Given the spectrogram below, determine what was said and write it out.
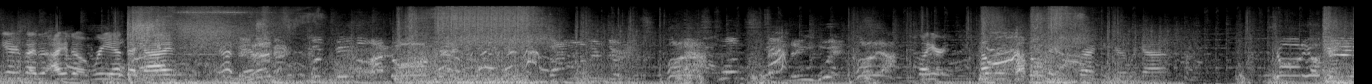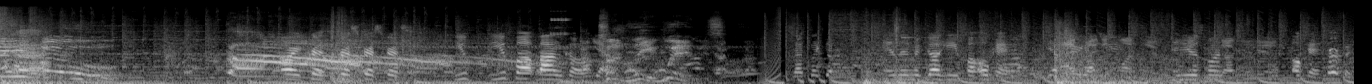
yeah, because I, had to- I had to re-add that guy. Last. One standing wins. So here, help me, help me here. We got. Shoryuken! KO! All right, Chris, Chris, Chris, Chris. You you fought Banco, Chun Li wins. That's like the. and then McGuggy fought. Okay, I just want to. and you just won. Yeah. Okay, perfect.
